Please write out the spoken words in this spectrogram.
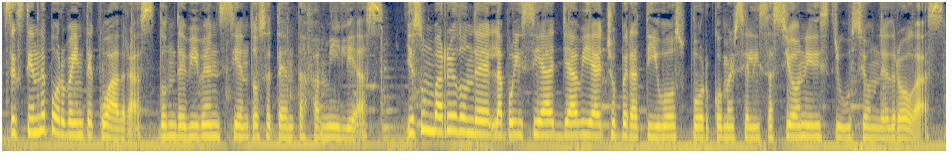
Se extiende por 20 cuadras, donde viven 170 familias, y es un barrio donde la policía ya había hecho operativos por comercialización y distribución de drogas.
